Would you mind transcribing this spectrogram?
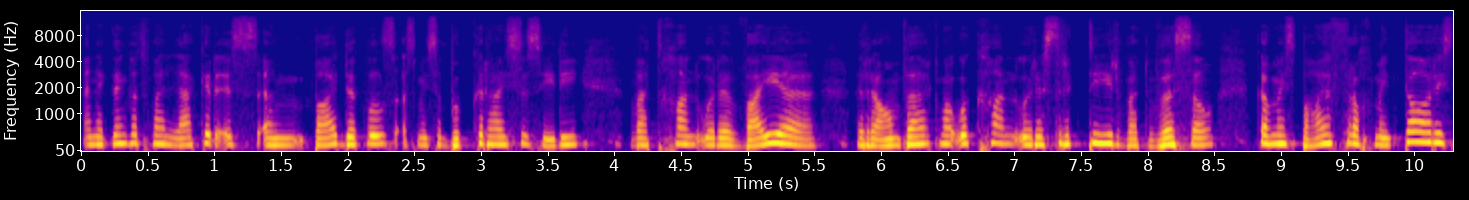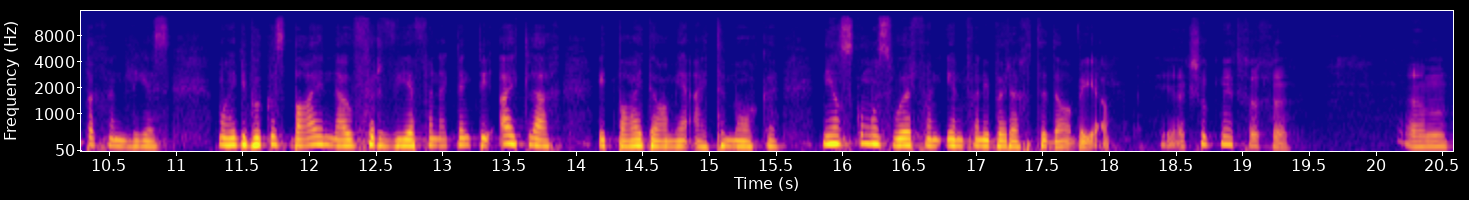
En ek dink wat vir my lekker is um, baie dikwels as mense 'n boek kry soos hierdie wat gaan oor 'n wye raamwerk maar ook gaan oor 'n struktuur wat wissel kan mens baie fragmentaries begin lees. Maar die boek is baie nou verweef en ek dink die uitleg het baie daarmee uit te maak Niels kom ons hoor van een van die berigte daar by jou. Ja, ek soek net gou-gou. Ehm um,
